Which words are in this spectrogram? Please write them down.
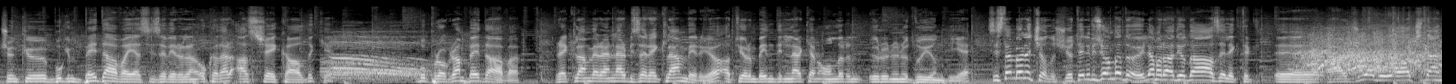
Çünkü bugün bedavaya size verilen o kadar az şey kaldı ki. Bu program bedava. Reklam verenler bize reklam veriyor. Atıyorum beni dinlerken onların ürününü duyun diye. Sistem böyle çalışıyor. Televizyonda da öyle ama radyo daha az elektrik e, harcıyor. Bu o açıdan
